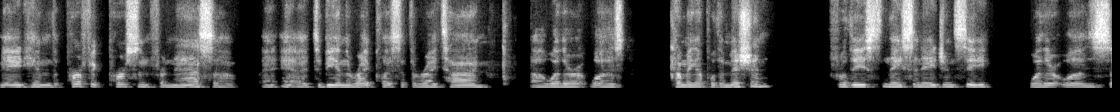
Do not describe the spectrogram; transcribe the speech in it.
made him the perfect person for NASA uh, to be in the right place at the right time, whether it was coming up with a mission for the nascent agency, whether it was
